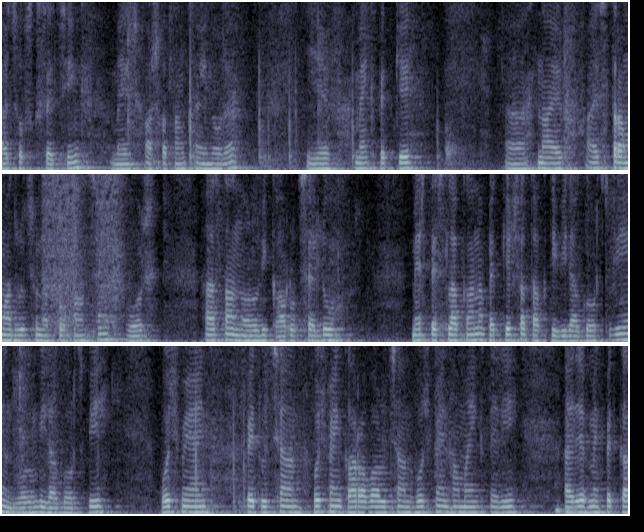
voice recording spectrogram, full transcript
այցով սկսեցինք մեր աշխատանքային օրը եւ մենք պետք է նաեւ այս տրամադրությունը փոխանցենք, որ Հայաստան նորովի կառուցելու մեր տեսլականը պետք է շատ ակտիվ իրագործվի, ընդ որում իրագործվի ոչ միայն պետության, ոչ միայն կառավարության, ոչ միայն համայնքների, այլև մենք պետք է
